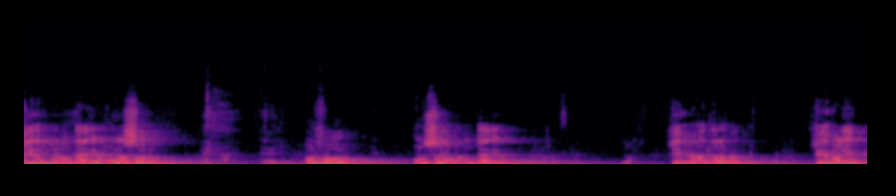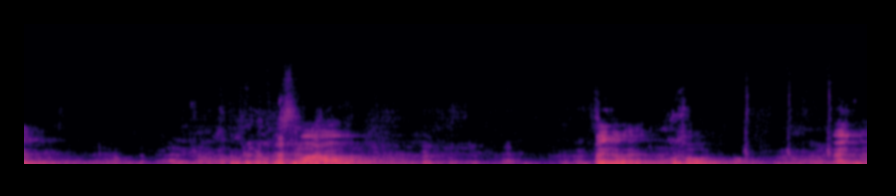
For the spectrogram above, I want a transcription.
Quiero un voluntario, uno solo. Por favor, un solo voluntario. ¿Quién levanta la mano? ¿Quién es valiente? ¡Wow! Venga, acá, por favor. Venga.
